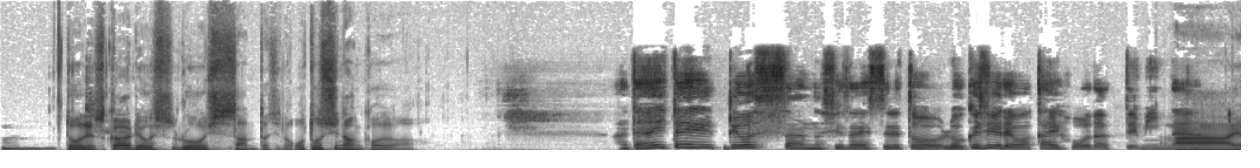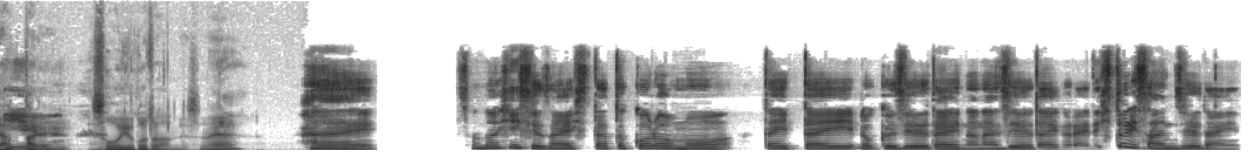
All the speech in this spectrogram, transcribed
うん、どうですか？漁師漁師さんたちのお年なんかは？あ大体、漁師さんの取材すると、60で若い方だってみんああー、な言う。やっぱりそういうことなんですね。はい。その日取材したところも、大体60代、70代ぐらいで、一人30代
